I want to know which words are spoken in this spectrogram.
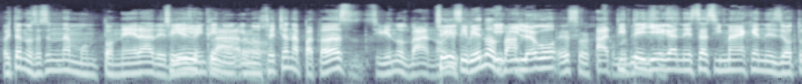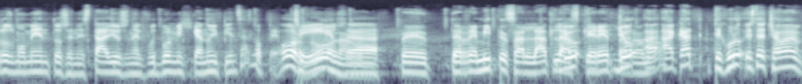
Ahorita nos hacen una montonera de Sí, 10, 20 y nos- y, nos, echan a patadas si bien nos va, ¿no? Sí, Y- si bien nos y, va. y luego Eso, a ti te dices. llegan esas imágenes de otros momentos en estadios, en el fútbol mexicano y piensas lo peor, Sí, ¿no? O no, sea, te, te remites al Atlas yo, Querétaro, yo ¿no? a- acá te juro, esta chava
